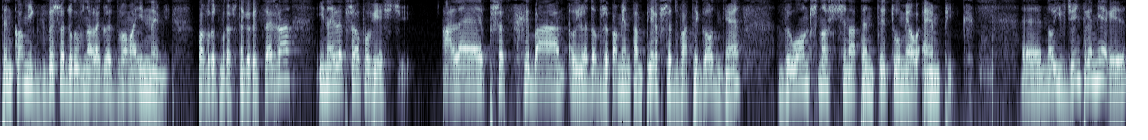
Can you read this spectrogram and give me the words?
Ten komiks wyszedł równolegle z dwoma innymi. Powrót Mrocznego Rycerza i Najlepsze opowieści. Ale przez chyba, o ile dobrze pamiętam, pierwsze dwa tygodnie wyłączność na ten tytuł miał Empik. E, No i w dzień premiery,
